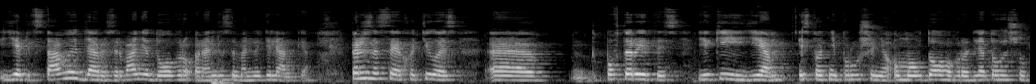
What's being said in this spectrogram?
є підставою для розірвання договору оренди земельної ділянки? Перш за все, хотілося. Е, повторитись, які є істотні порушення умов договору для того, щоб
